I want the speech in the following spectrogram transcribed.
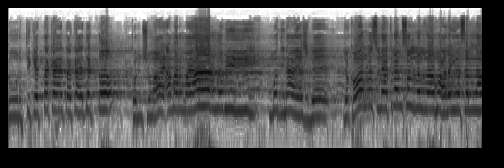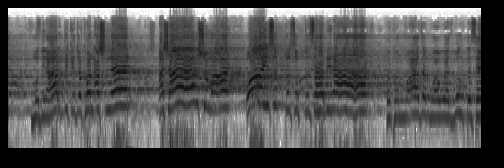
দূর থেকে তাকায় তাকায় দেখতো, কোন সময় আমার মায়ার নবী মদিনায় আসবে। যখন রসুল আকরাম সাল্লাল্লাহু আলাইহি ওয়াসাল্লাম মদিনার দিকে যখন আসলেন আসার সময় ওই ছোট্ট ছোট্ট সাহাবীরা তখন মুআজ আর মুআওয়াজ বলতেছে,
